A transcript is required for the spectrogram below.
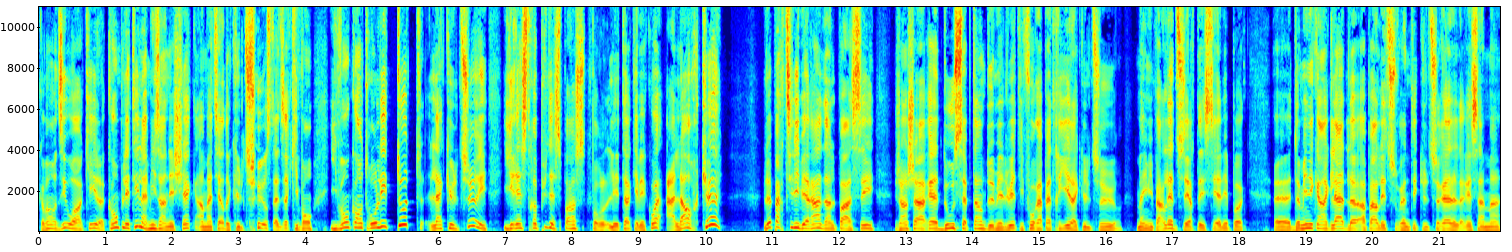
comment on dit au hockey, compléter la mise en échec en matière de culture. C'est-à-dire qu'ils vont, ils contrôler toute la culture et il restera plus d'espace pour l'État québécois, alors que le Parti libéral, dans le passé, Jean Charest, 12 septembre 2008, il faut rapatrier la culture. Même, il parlait du CRTC à l'époque. Euh, Dominique Anglade a parlé de souveraineté culturelle récemment.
